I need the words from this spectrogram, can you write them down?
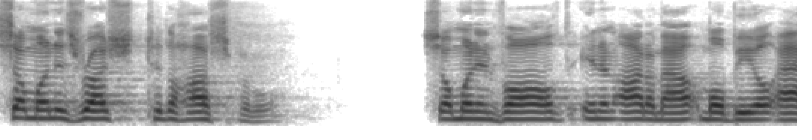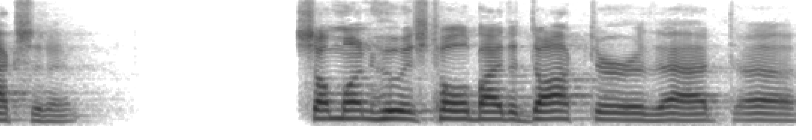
Someone is rushed to the hospital, someone involved in an automobile accident, someone who is told by the doctor that uh,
